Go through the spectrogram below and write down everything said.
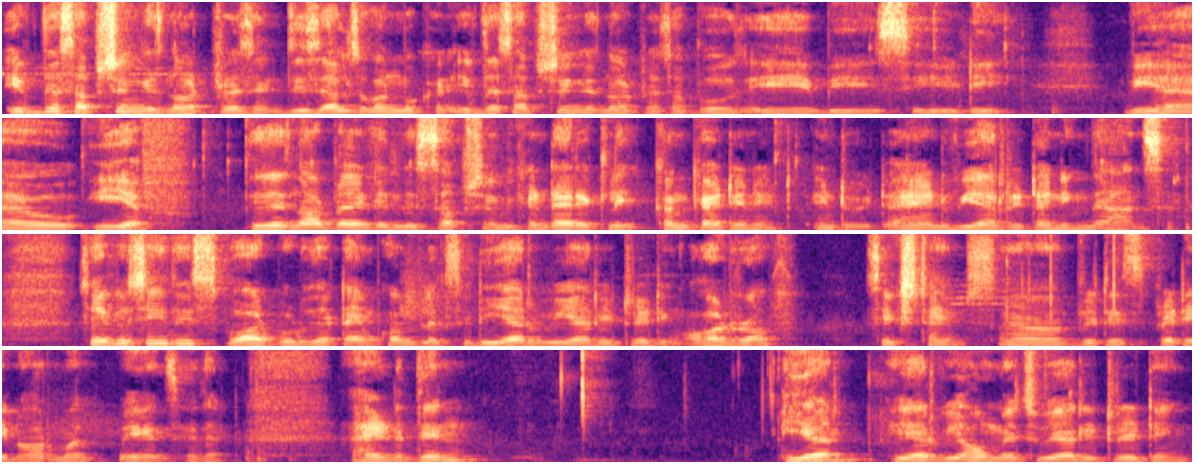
if the substring is not present this is also one more if the substring is not present suppose a b c d we have ef this is not present in this substring we can directly concatenate into it. And we are returning the answer. So if you see this what would be the time complexity? Here we are iterating order of six times uh, it is pretty normal we can say that. And then here here we how much we are iterating?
